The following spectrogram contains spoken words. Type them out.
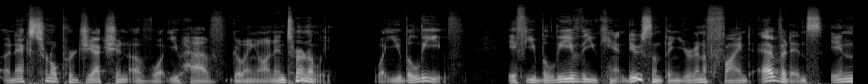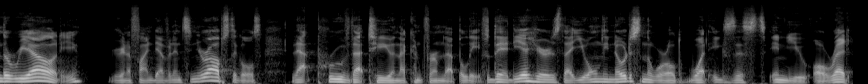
an external projection of what you have going on internally, what you believe. If you believe that you can't do something, you're going to find evidence in the reality. You're going to find evidence in your obstacles that prove that to you and that confirm that belief. So the idea here is that you only notice in the world what exists in you already.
